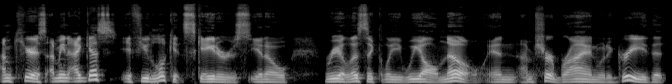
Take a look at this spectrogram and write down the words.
I'm curious. I mean, I guess if you look at skaters, you know, realistically, we all know, and I'm sure Brian would agree that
